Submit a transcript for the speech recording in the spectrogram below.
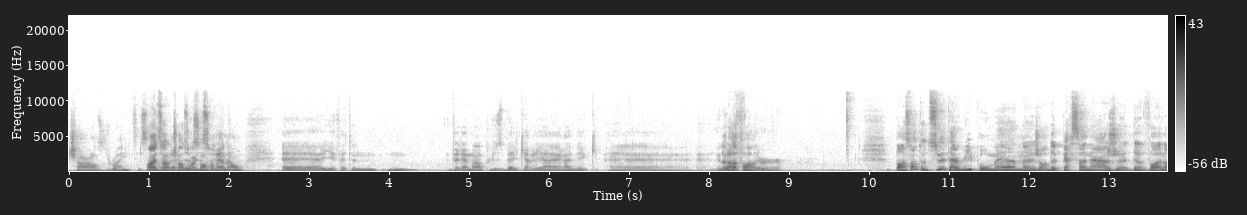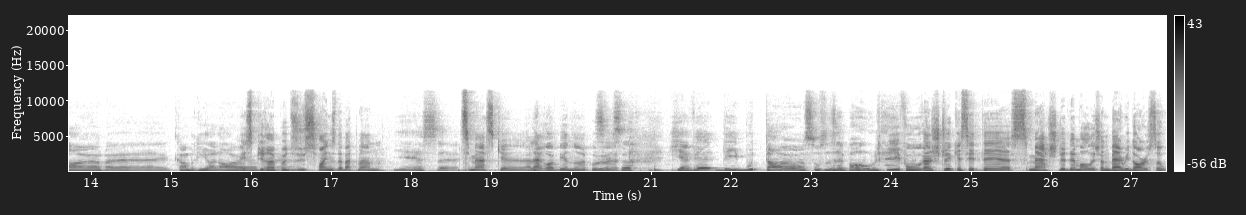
Charles Wright, c'est ça? Ouais, son Charles- Wright, son c'est son vrai nom. Il a fait une, une vraiment plus belle carrière avec le, Le Godfather. Godfather. Passons tout de suite à Repo Man, un genre de personnage de voleur, euh, cambrioleur. Inspiré un peu euh, du Sphinx de Batman. Yes. euh, Petit masque à la Robin, un peu. c'est ça. Qui avait des bouts de terre sur ses épaules. Puis il faut rajouter que c'était Smash de Demolition, Barry Darso.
